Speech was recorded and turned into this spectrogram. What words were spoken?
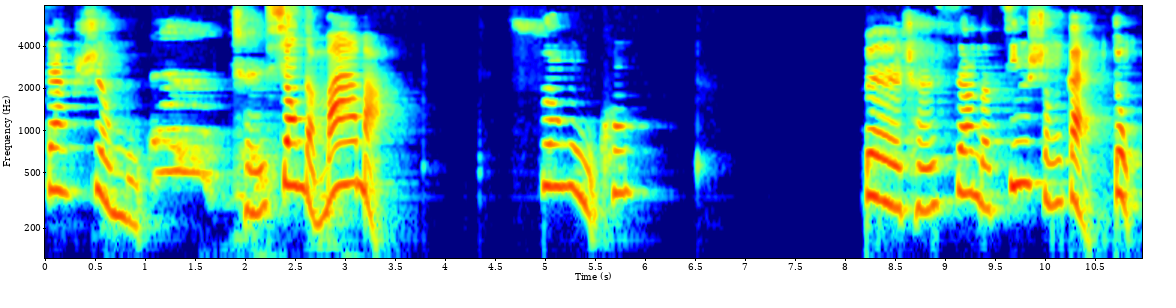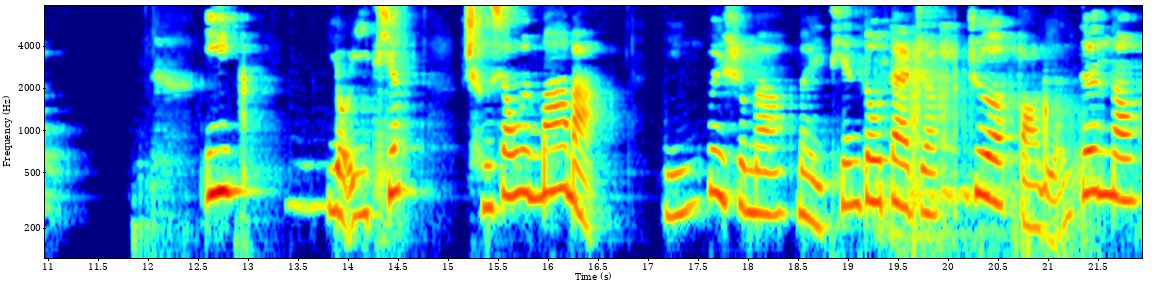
三圣母。沉香的妈妈孙悟空被沉香的精神感动。一有一天，沉香问妈妈：“您为什么每天都带着这宝莲灯呢？”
